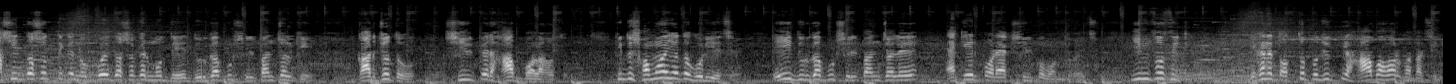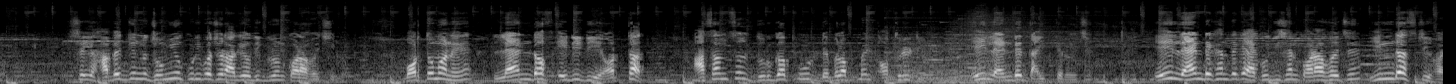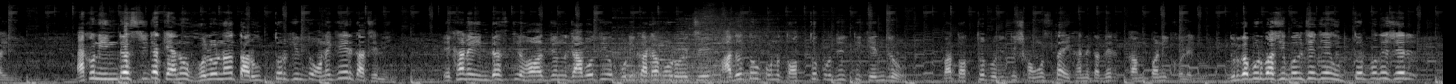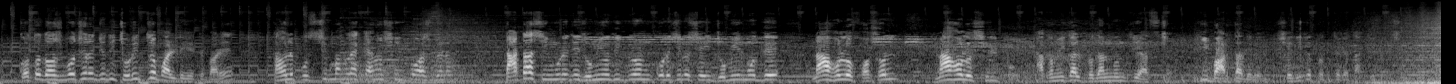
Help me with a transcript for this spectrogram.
আশির দশক থেকে নব্বই দশকের মধ্যে দুর্গাপুর শিল্পাঞ্চলকে কার্যত শিল্পের হাব বলা হতো। কিন্তু সময় যত গড়িয়েছে, এই দুর্গাপুর শিল্পাঞ্চলে একের পর এক শিল্প বন্ধ হয়েছে। ইনফোসিটি, এখানে তথ্য প্রযুক্তি হাব হওয়ার কথা ছিল। সেই হাবের জন্য জমিও কুড়ি বছর আগে অধিগ্রহণ করা হয়েছিল। বর্তমানে ল্যান্ড অফ এডিডিএ অর্থাৎ আসানসোল দুর্গাপুর ডেভেলপমেন্ট অথরিটি, এই ল্যান্ডের দায়িত্বে রয়েছে। এই ল্যান্ড এখান থেকে অ্যাকুইজিশন করা হয়েছে। ইন্ডাস্ট্রি হয়নি। এখন ইন্ডাস্ট্রিটা কেন হলো না, তার উত্তর কিন্তু অনেকের কাছে নেই। এখানে ইন্ডাস্ট্রি হওয়ার জন্য যাবতীয় পরিকাঠামো রয়েছে, আদতেও কোনো তথ্য প্রযুক্তি কেন্দ্র বা তথ্য প্রযুক্তি সংস্থা এখানে তাদের কোম্পানি খোলেন। দুর্গাপুরবাসী বলছে যে, উত্তরপ্রদেশের গত দশ বছরে যদি চরিত্র পাল্টে যেতে পারে, তাহলে পশ্চিমবাংলায় কেন শিল্প আসবে না? টাটা সিঙ্গুরে যে জমি অধিগ্রহণ করেছিল, সেই জমির মধ্যে না হলো ফসল, না হলো শিল্প। আগামীকাল প্রধানমন্ত্রী আসছে কি বার্তা দেবেন? সেদিকে প্রত্যেকে তাকিয়ে রয়েছে।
